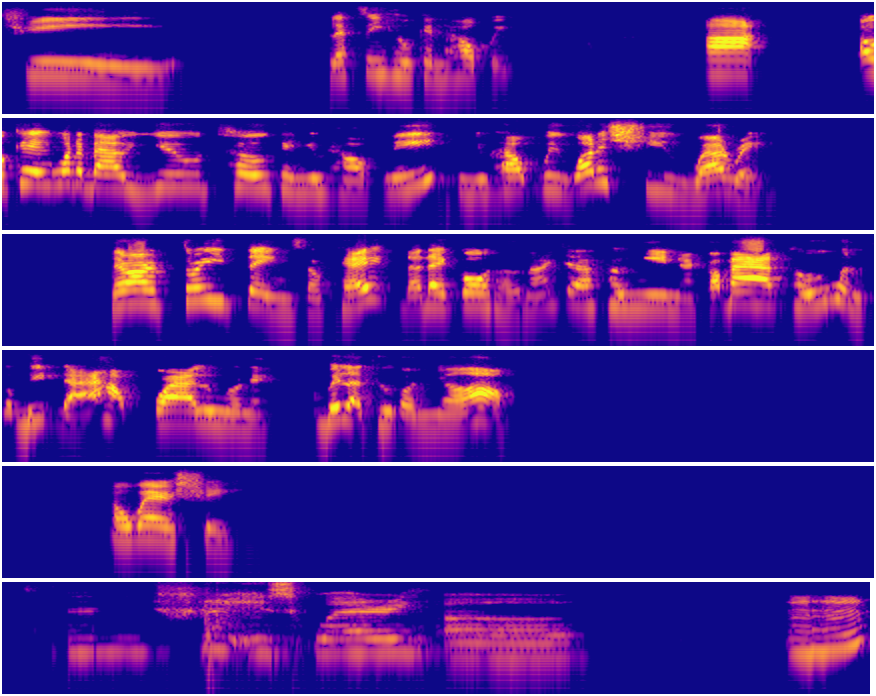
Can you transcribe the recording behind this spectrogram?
She. Let's see who can help me. Uh, okay, what about you too Can you help me? Can you help me? What is she wearing? There are three things, okay? Ở đây cô thử nói cho Thư nghe nè, có ba thứ mình có biết đã học qua luôn rồi nè. Không biết là Thư còn nhớ không? Oh, where is she? Mm, She is wearing a Uh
